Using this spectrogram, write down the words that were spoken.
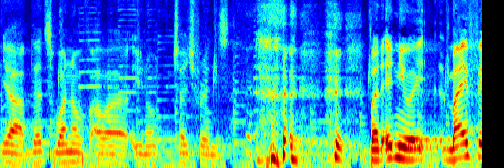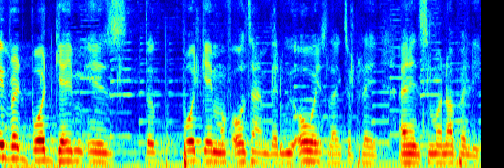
yeah, that's one of our, you know, church friends. but anyway, my favorite board game is the board game of all time that we always like to play, and it's Monopoly.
